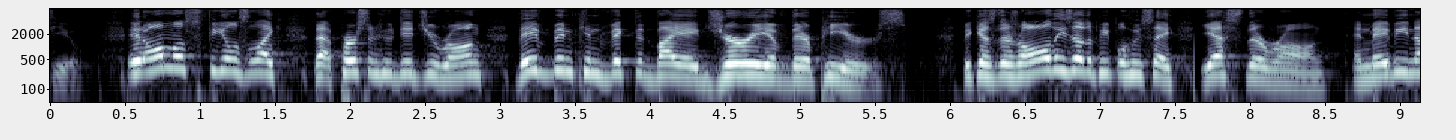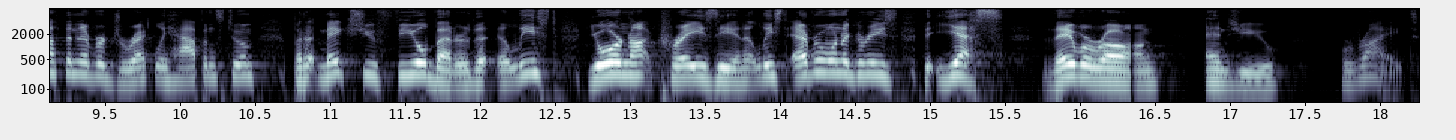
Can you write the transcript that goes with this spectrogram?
with you. It almost feels like that person who did you wrong, they've been convicted by a jury of their peers because there's all these other people who say, yes, they're wrong. And maybe nothing ever directly happens to them, but it makes you feel better that at least you're not crazy and at least everyone agrees that, yes, they were wrong and you were right.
